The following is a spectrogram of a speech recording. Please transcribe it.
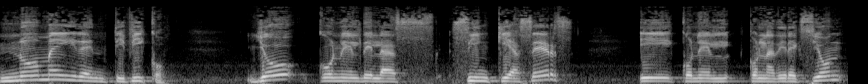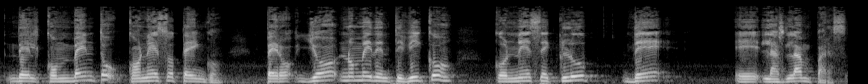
No me identifico. Yo con el de las sin y con el con la dirección del convento, con eso tengo. Pero yo no me identifico con ese club de eh, las lámparas,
